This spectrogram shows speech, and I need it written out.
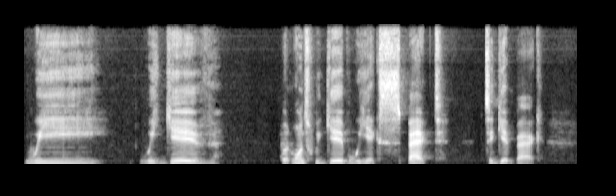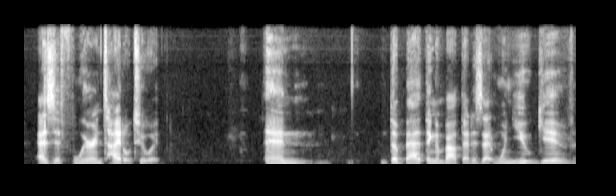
we we give but once we give we expect to get back as if we're entitled to it. And the bad thing about that is that when you give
